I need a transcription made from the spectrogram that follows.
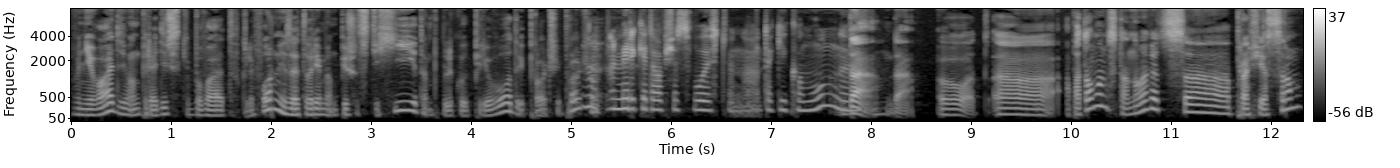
в Неваде. Он периодически бывает в Калифорнии. За это время он пишет стихи, там публикует переводы и прочее, прочее. Ну, Америке это вообще свойственно, такие коммуны. Да, да. Вот. А, а потом он становится профессором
